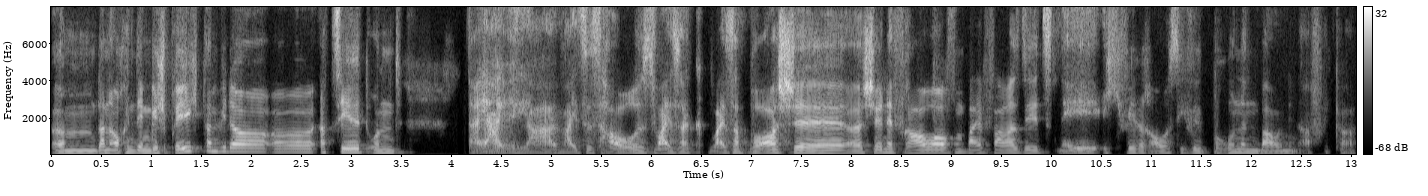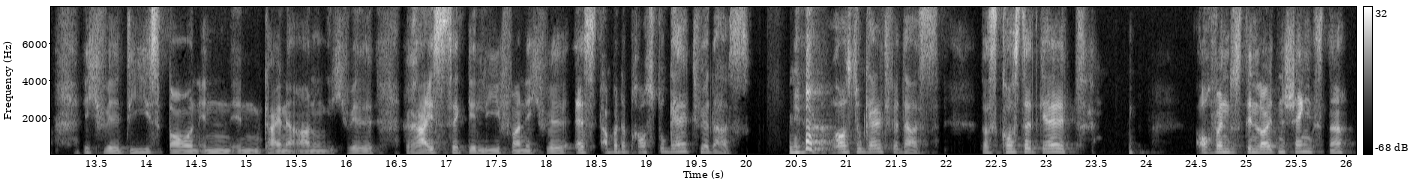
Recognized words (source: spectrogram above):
ähm, dann auch in dem Gespräch dann wieder äh, erzählt und naja, ja, weißes Haus, weißer, weißer Porsche, äh, schöne Frau auf dem Beifahrersitz. Nee, ich will raus, ich will Brunnen bauen in Afrika. Ich will dies bauen in, in keine Ahnung, ich will Reissäcke liefern, ich will es, aber da brauchst du Geld für das. Da brauchst du Geld für das. Das kostet Geld. Auch wenn du es den Leuten schenkst, ne?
